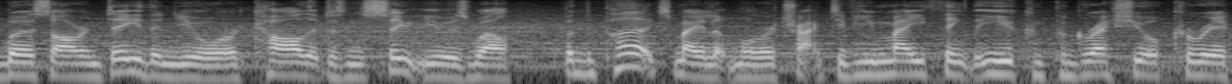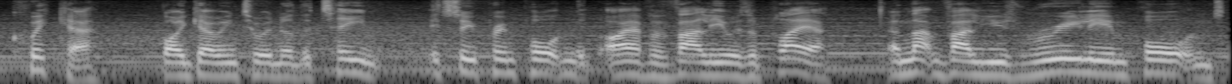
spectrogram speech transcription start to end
worse R&D than you or a car that doesn't suit you as well. But the perks may look more attractive. You may think that you can progress your career quicker by going to another team. It's super important that I have a value as a player and that value is really important.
